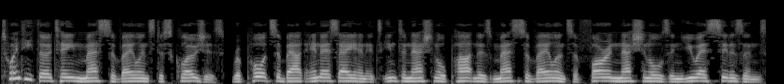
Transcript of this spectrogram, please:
2013 Mass Surveillance Disclosures, reports about NSA and its international partners' mass surveillance of foreign nationals and U.S. citizens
